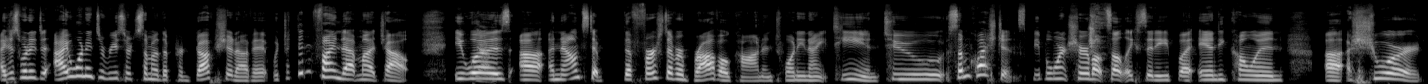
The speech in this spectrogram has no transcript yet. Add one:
I just wanted to I wanted to research some of the production of it, which I didn't find that much out. It was uh, announced at the first ever BravoCon in 2019 to some questions. People weren't sure about Salt Lake City, but Andy Cohen uh, assured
